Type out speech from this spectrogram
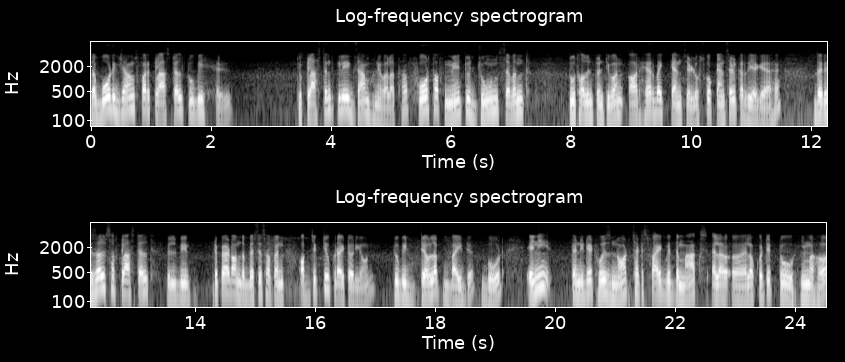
The board exams for class twelfth to be held जो क्लास टेंथ के लिए एग्ज़ाम होने वाला था fourth of May to June seventh 2021 और हेयर बाई कैंसल्ड उसको कैंसिल कर दिया गया है। The result of class twelfth will be prepared on the basis of an objective criterion to be developed by the board. Any candidate who is not satisfied with the marks allo uh, allocated to him or her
